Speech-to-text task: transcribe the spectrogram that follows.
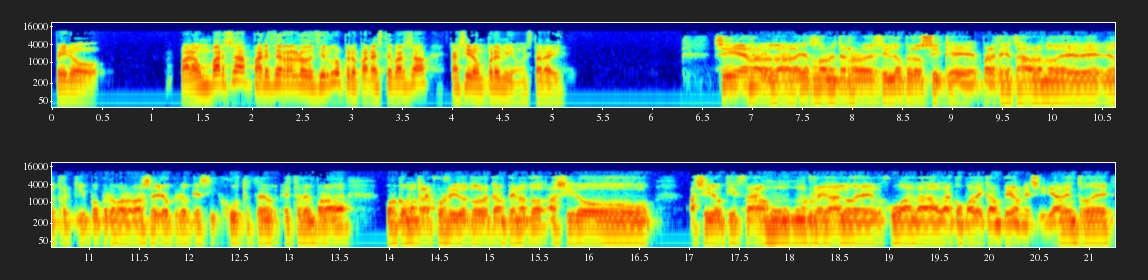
pero para un Barça, parece raro decirlo, pero para este Barça casi era un premio estar ahí. Sí, es raro, la verdad que es totalmente raro decirlo, pero sí que parece que estás hablando de, otro equipo, pero para el Barça yo creo que sí, justo este, esta temporada, por cómo ha transcurrido todo el campeonato, ha sido, ha sido quizás un, regalo el jugar la, Copa de Campeones. Y ya dentro de,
